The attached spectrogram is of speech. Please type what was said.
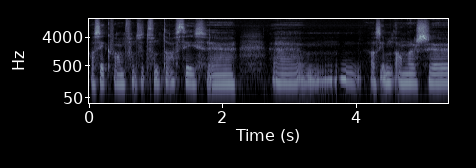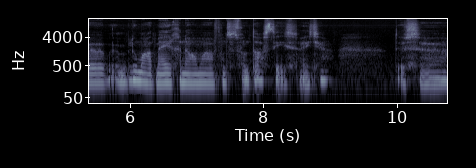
Als ik kwam, vond ze het fantastisch. Eh, ehm, als iemand anders eh, bloemen had meegenomen, vond ze het fantastisch, weet je. Dus eh,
